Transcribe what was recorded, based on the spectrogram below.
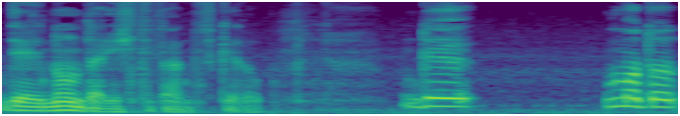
で、飲んだりしてたんですけど。で、また、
